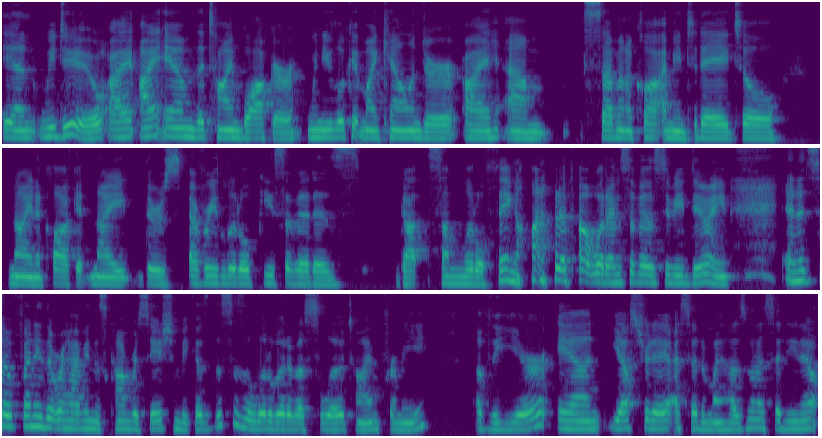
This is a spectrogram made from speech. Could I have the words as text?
And we do. I, I am the time blocker. When you look at my calendar, I am seven o'clock. I mean, today till nine o'clock at night, there's every little piece of it is got some little thing on it about what I'm supposed to be doing. And it's so funny that we're having this conversation because this is a little bit of a slow time for me of the year. And yesterday I said to my husband, I said, you know,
